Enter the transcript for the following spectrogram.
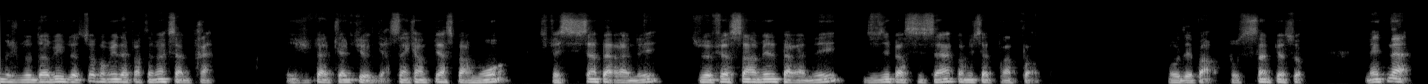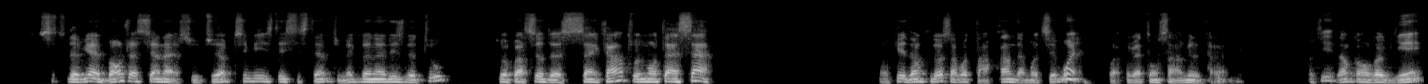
mais je dois vivre de ça, combien d'appartements que ça me prend? Et je fais le calcul. Il y a 50 pièces par mois, tu fais 600 par année. Tu veux faire 100 000 par année, divisé par 600, combien ça te prend de porte? Au départ. C'est aussi simple que ça. Maintenant, si tu deviens un bon gestionnaire, si tu optimises tes systèmes, tu McDonald's le tout, tu vas partir de 50, tu vas monter à 100. OK? Donc là, ça va t'en prendre la moitié moins pour arriver à ton 100 000 par année. OK? Donc, on revient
